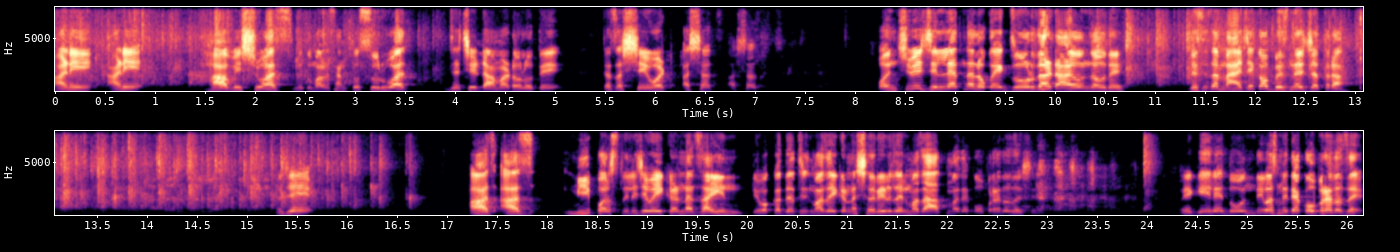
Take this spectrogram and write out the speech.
आणि आणि हा विश्वास मी तुम्हाला सांगतो सुरुवात ज्याची डामाडोल होते त्याचा शेवट अशाच अशाच पंचवीस जिल्ह्यातनं लोक एक जोरदार टाळ होऊन जाऊ दे. This is a magic of business Jatra. म्हणजे आज आज मी पर्सनली जेव्हा इकडनं जाईन तेव्हा कदाचित माझं इकडनं शरीर जाईल माझा आत्मा त्या कोपऱ्यातच असेल. म्हणजे गेले दोन दिवस मी त्या कोपऱ्यातच आहे.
